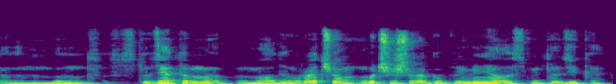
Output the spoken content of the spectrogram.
был студентом, молодым врачом, очень широко применялась методика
